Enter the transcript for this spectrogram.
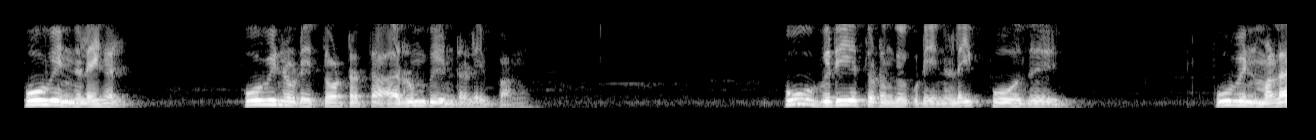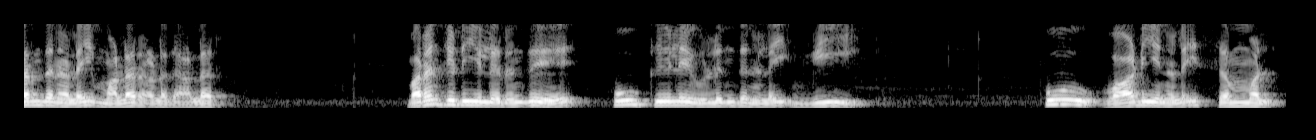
பூவின் நிலைகள் பூவினுடைய தோற்றத்தை அரும்பு என்று அழைப்பாங்க. பூ விரிய தொடங்கக்கூடிய நிலை போது பூவின் மலர்ந்த நிலை மலர் அல்லது அலர். மரஞ்செடியிலிருந்து பூ கீழே விழுந்த நிலை வி. பூ வாடிய நிலை செம்மல்.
